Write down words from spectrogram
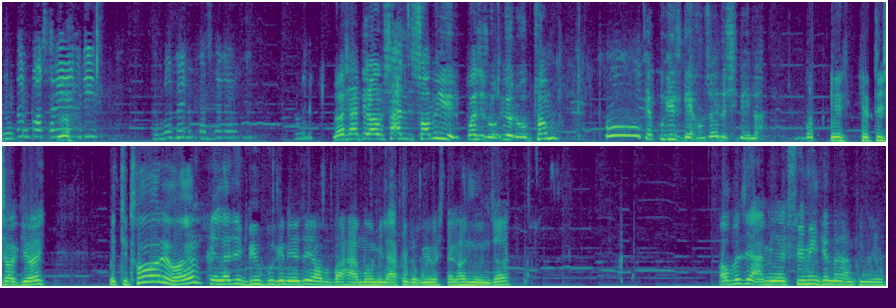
दोकान पछाडि आइदिए हाम्रो मेरो पछाडि आइदिए ल साथीहरू अब साथी सबै पछि यो रोप्छौँ। त्यहाँ पुगेपछि देखाउँछ है ल सिधै ल। ए यति सक्यो है? यति थोरै भयो। यसलाई चाहिँ बिउ पुग्ने चाहिँ अब बाहा मम्मीले आफैको व्यवस्था गर्नुहुन्छ। अब चाहिँ हामी यहाँ स्विमिङ खेल्न जान्छौँ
